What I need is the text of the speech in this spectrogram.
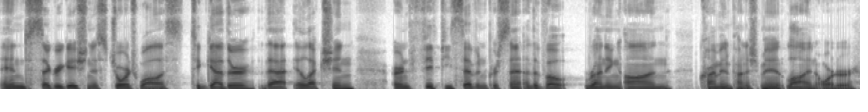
and segregationist George Wallace, together that election, earned 57% of the vote running on crime and punishment, law and order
